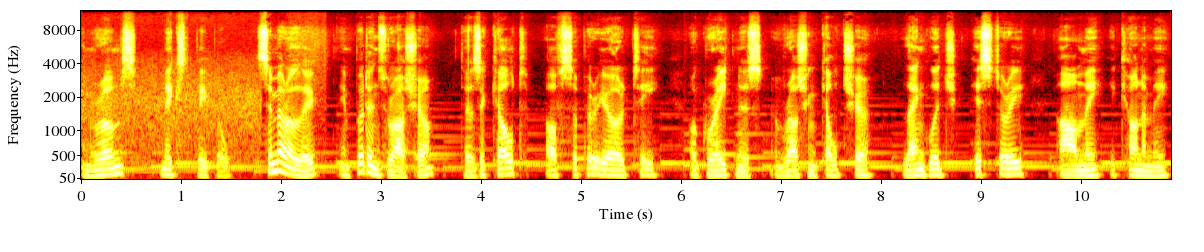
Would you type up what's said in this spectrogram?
and Roms mixed people. Similarly, in Putin's Russia, there's a cult of superiority or greatness of Russian culture, language, history, army, economy,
